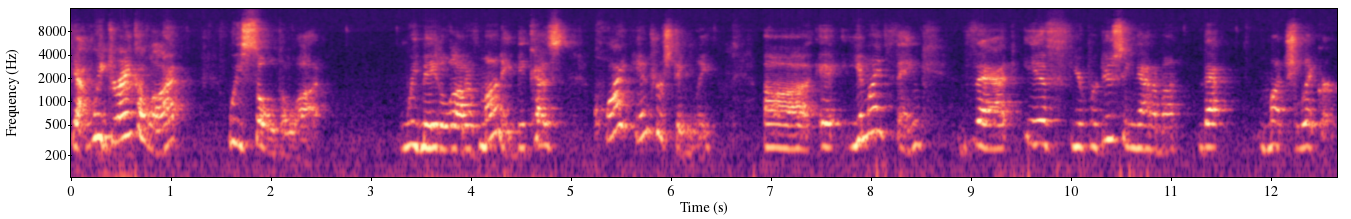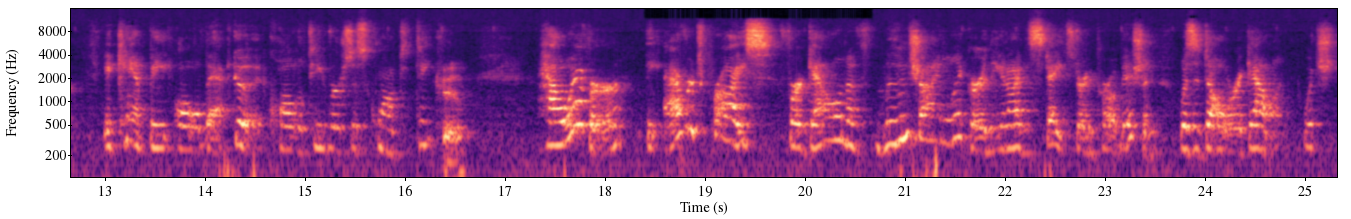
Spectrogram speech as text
Yeah, we drank a lot, we sold a lot, we made a lot of money because, quite interestingly, uh, it, you might think that if you're producing that amount, that much liquor, it can't be all that good, quality versus quantity. True. However, the average price for a gallon of moonshine liquor in the United States during Prohibition was a dollar a gallon, which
